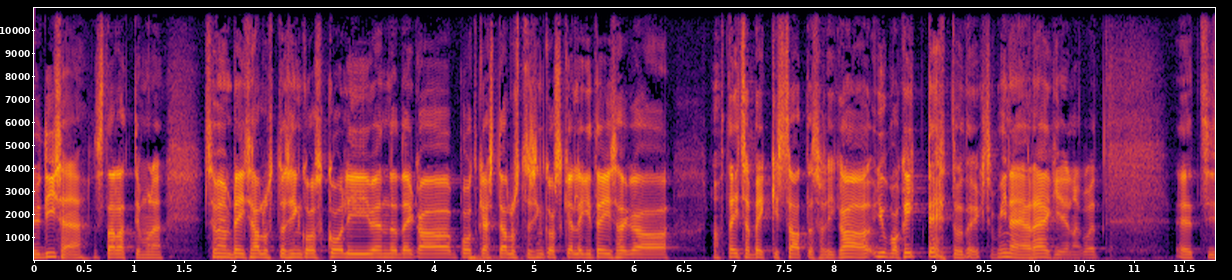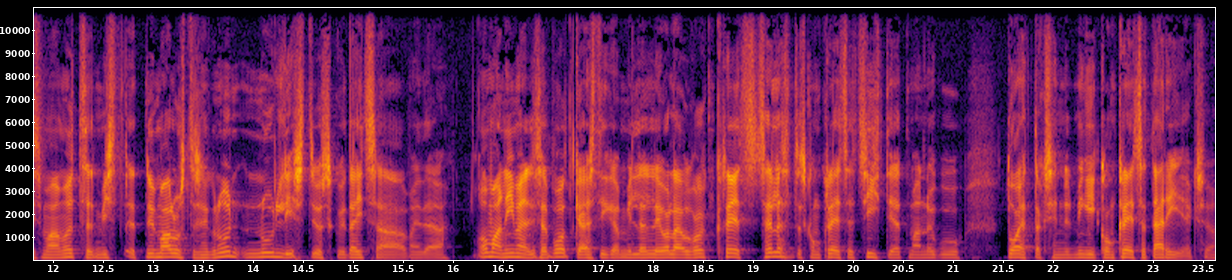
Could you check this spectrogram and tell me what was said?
nüüd ise, sest alati ma olen, Seven Playsi alustasin koos koolivendadega, podcast'i alustasin koos kellegi teisega. noh, täitsa pekkis saates oli ka juba kõik tehtud, eks ju, mine ja räägi ja nagu, et. et siis ma mõtlesin, et mis, et nüüd ma alustasin nagu null- nullist justkui täitsa, ma ei tea, omanimelise podcast'iga, millel ei ole konkreetset, selles mõttes konkreetset sihti, et ma nagu toetaksin nüüd mingit konkreetset äri, eks ju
